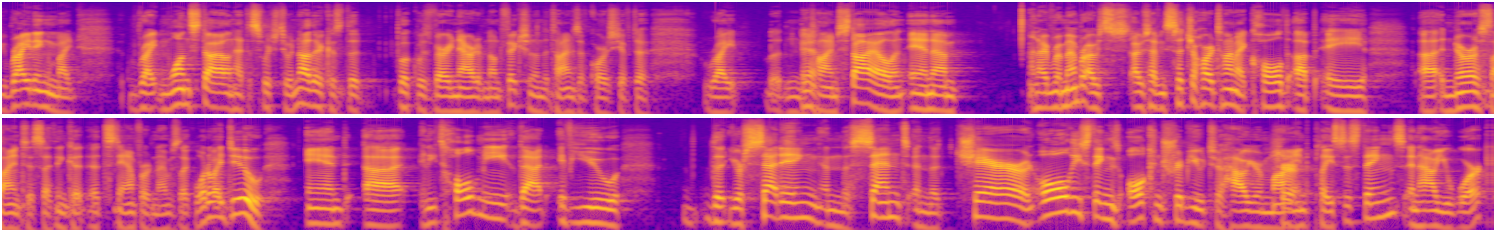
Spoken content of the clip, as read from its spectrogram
be writing my write in one style and had to switch to another because the book was very narrative nonfiction. And the Times, of course, you have to write in the Yeah. Times style. And and um, and I remember I was I was having such a hard time. I called up a, uh, a neuroscientist, I think at, at Stanford, and I was like, "What do I do?" And uh, and he told me that if you the your setting and the scent and the chair and all these things all contribute to how your mind places things and how you work.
